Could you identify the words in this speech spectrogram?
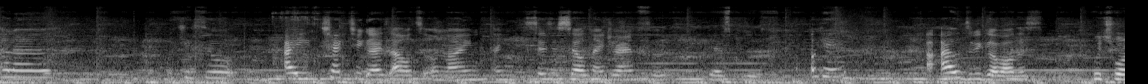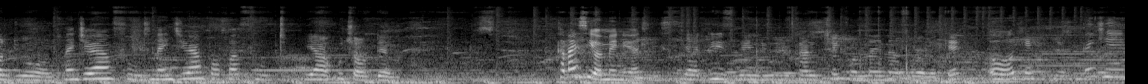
Hello. Okay, so I checked you guys out online and it says you sell Nigerian food. Yes, please. Okay. How do we go about this? Which one do you want? Nigerian food, Nigerian proper food. Yeah, which of them? Can I see your menu at least? Yeah, this menu you can check online as well, okay? Oh, okay. Thank you.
